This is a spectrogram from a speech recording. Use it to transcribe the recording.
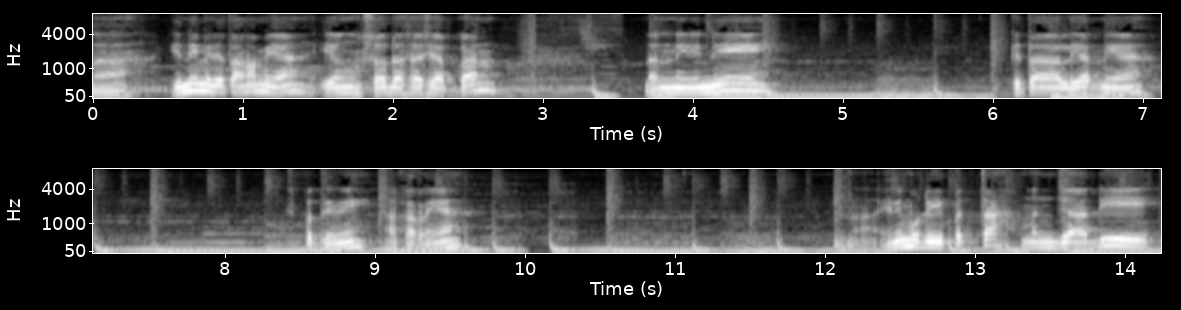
Nah, ini media tanam ya yang sudah saya siapkan. Dan ini kita lihat nih ya. Seperti ini akarnya. Nah, ini mau dipecah menjadi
